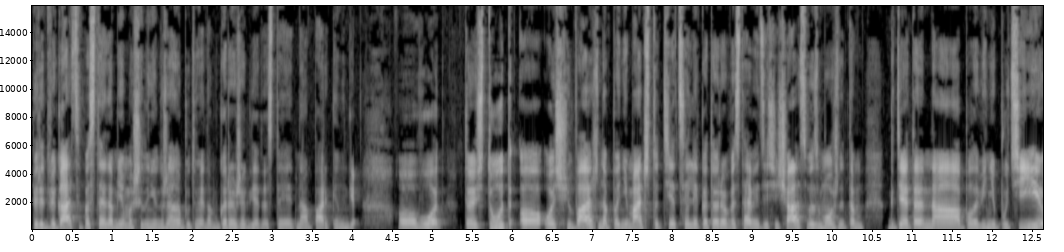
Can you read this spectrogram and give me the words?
передвигаться постоянно, мне машина не нужна, она будет у меня там в гараже где-то стоять на паркинге, а, вот, то есть тут а, очень важно понимать, что те цели, которые вы ставите сейчас, возможно, там где-то на половине пути,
